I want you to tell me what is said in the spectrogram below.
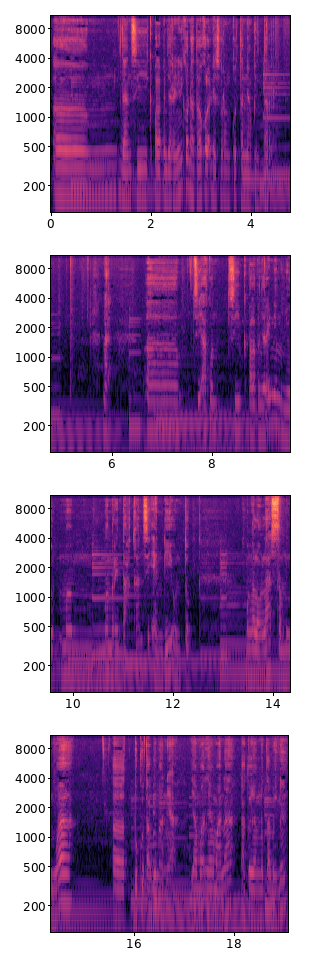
um, dan si kepala penjara ini kok udah tahu kalau dia seorang akuntan yang pintar. Nah, um, si akun si kepala penjara ini menyur, mem, memerintahkan si Andy untuk mengelola semua uh, buku tabungannya. Yang yang mana atau yang notabene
